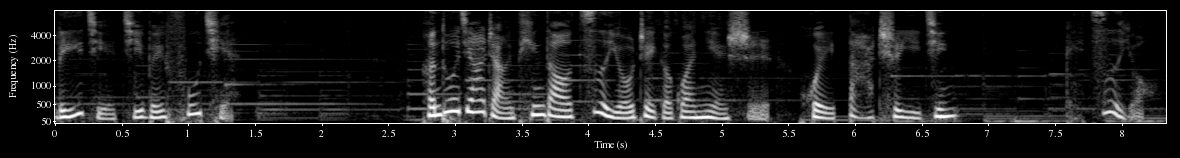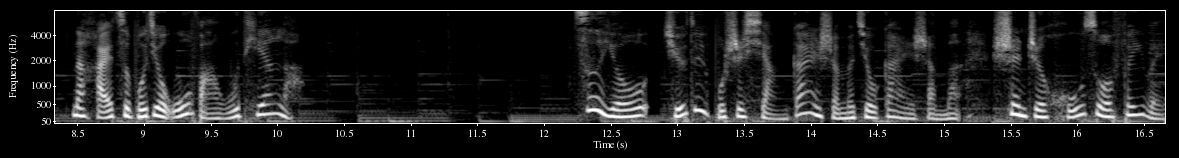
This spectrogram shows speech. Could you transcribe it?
理解极为肤浅。很多家长听到“自由”这个观念时会大吃一惊：“给自由，那孩子不就无法无天了？”自由绝对不是想干什么就干什么，甚至胡作非为。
